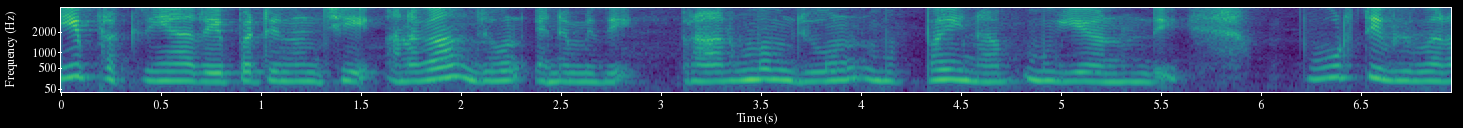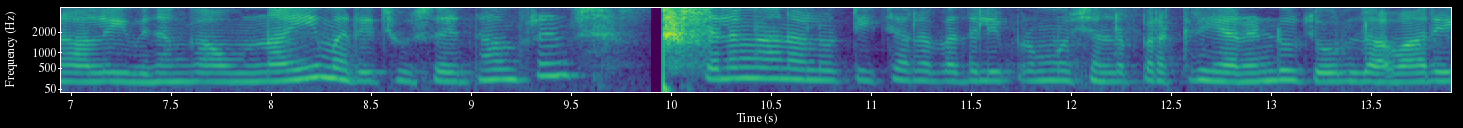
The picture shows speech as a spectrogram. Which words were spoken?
ఈ ప్రక్రియ రేపటి నుంచి అనగా జూన్ ఎనిమిది ప్రారంభం జూన్ ముప్పైన ముగియనుంది. పూర్తి వివరాలు ఈ విధంగా ఉన్నాయి. మరి చూసేద్దాం ఫ్రెండ్స్. తెలంగాణలో టీచర్ల బదిలీ ప్రమోషన్ల ప్రక్రియ రెండు జోన్ల వారీ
